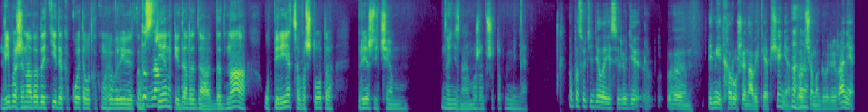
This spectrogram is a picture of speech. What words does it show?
Либо же надо дойти до какой-то, вот как мы говорили, там до стенки, да-да-да, до дна, упереться во что-то, прежде чем, ну, я не знаю, можно что-то поменять. Ну, по сути дела, если люди э имеют хорошие навыки общения, ага. то, о чем мы говорили ранее,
